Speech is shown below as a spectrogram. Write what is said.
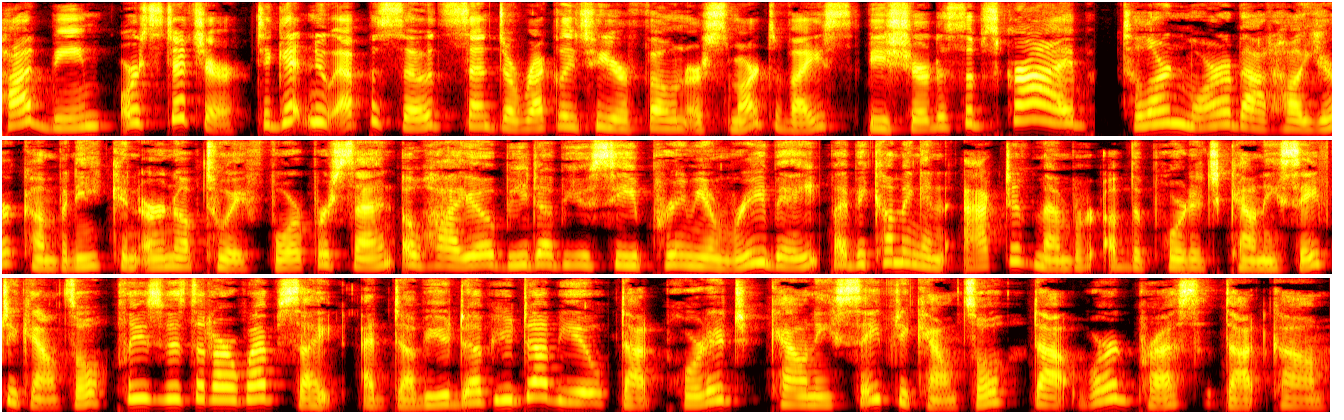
Podbean, or Stitcher. To get new episodes sent directly to your phone or smart device, be sure to subscribe. To learn more about how your company can earn up to a 4% Ohio BWC premium rebate by becoming an active member of the Portage County Safety Council, please visit our website at www.portagecountysafetycouncil.wordpress.com.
